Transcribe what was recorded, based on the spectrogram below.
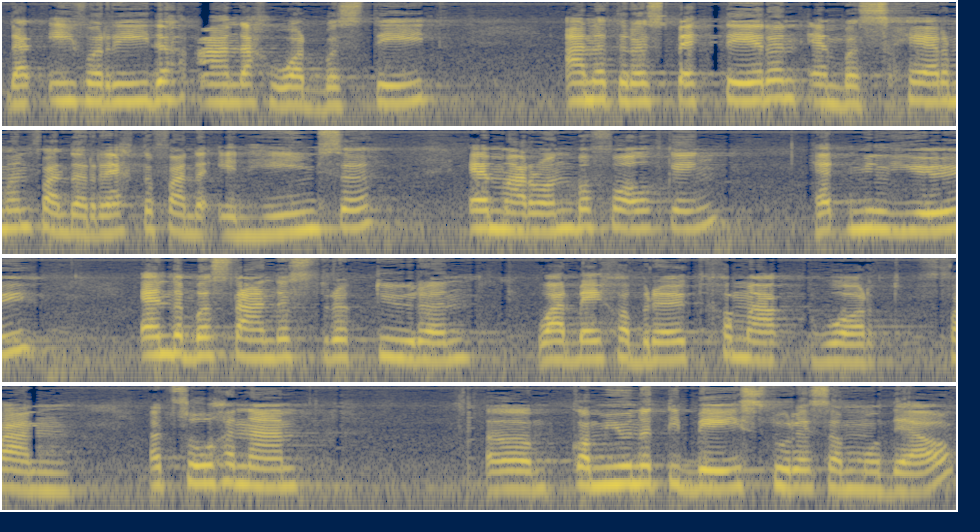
dat evenredig aandacht wordt besteed aan het respecteren en beschermen van de rechten van de inheemse en Maronbevolking, het milieu en de bestaande structuren waarbij gebruik gemaakt wordt van het zogenaamd um, community-based tourism model,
